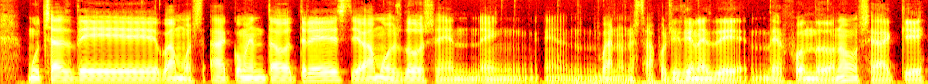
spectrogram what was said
muchas de, vamos, ha comentado tres, llevamos dos en, en, bueno, nuestras posiciones de, de, fondo, ¿no? O sea que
